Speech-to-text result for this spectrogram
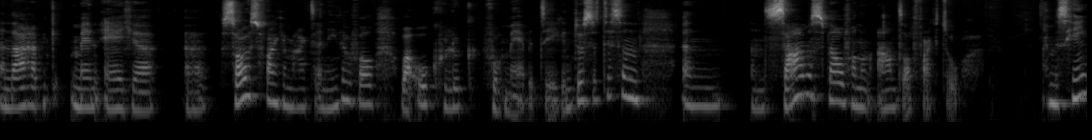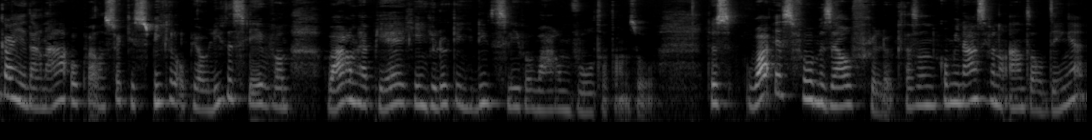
En daar heb ik mijn eigen uh, saus van gemaakt. In ieder geval wat ook geluk voor mij betekent. Dus het is een, een een samenspel van een aantal factoren. En misschien kan je daarna ook wel een stukje spiegelen op jouw liefdesleven van waarom heb jij geen geluk in je liefdesleven, waarom voelt dat dan zo? Dus wat is voor mezelf geluk? Dat is een combinatie van een aantal dingen.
